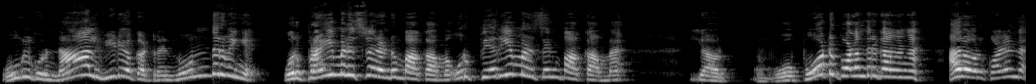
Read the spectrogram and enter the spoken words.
உங்களுக்கு ஒரு நாலு வீடியோ காட்டுறேன் நொந்துருவீங்க. ஒரு பிரைம் மினிஸ்டர் ரெண்டும் பார்க்காம ஒரு பெரிய மனுஷன் பார்க்காம யார் ஓ- போட்டு பொழந்திருக்காங்கங்க. அதில் ஒரு குழந்தை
